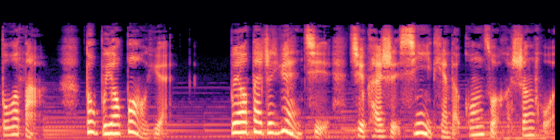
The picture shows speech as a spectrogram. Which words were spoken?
多大，都不要抱怨。不要带着怨气去开始新一天的工作和生活，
